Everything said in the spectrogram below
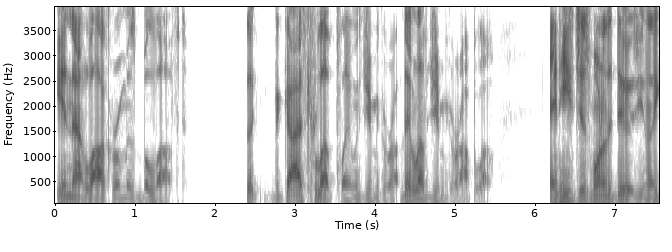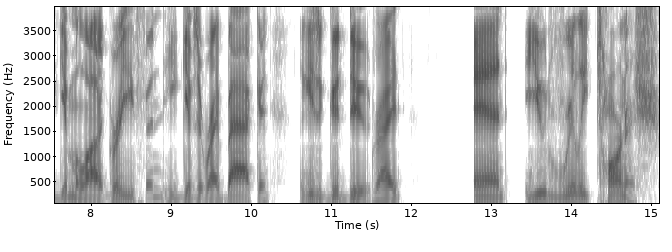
in that locker room is beloved. The the guys love playing with Jimmy Garoppolo. They love Jimmy Garoppolo. And he's just one of the dudes. You know, they give him a lot of grief and he gives it right back. And like he's a good dude, right? And you'd really tarnish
